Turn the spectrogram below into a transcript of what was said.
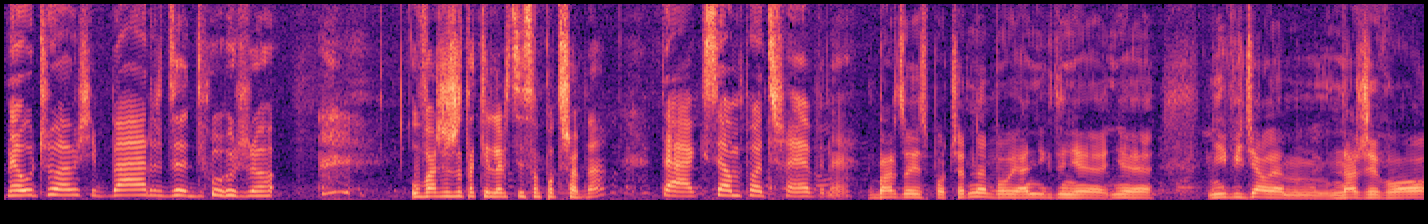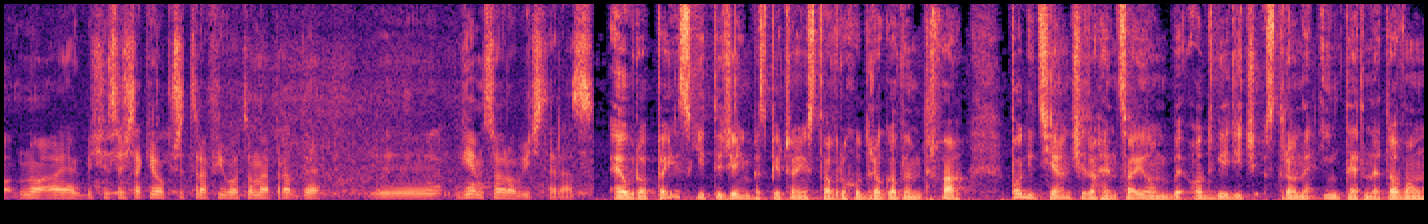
Nauczyłam się bardzo dużo. Uważasz, że takie lekcje są potrzebne? Tak, są potrzebne. bardzo jest potrzebne, bo ja nigdy nie, nie, nie widziałem na żywo, no a jakby się coś takiego przytrafiło, to naprawdę y, wiem co robić teraz. Europejski Tydzień Bezpieczeństwa w Ruchu Drogowym trwa. Policjanci zachęcają, by odwiedzić stronę internetową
